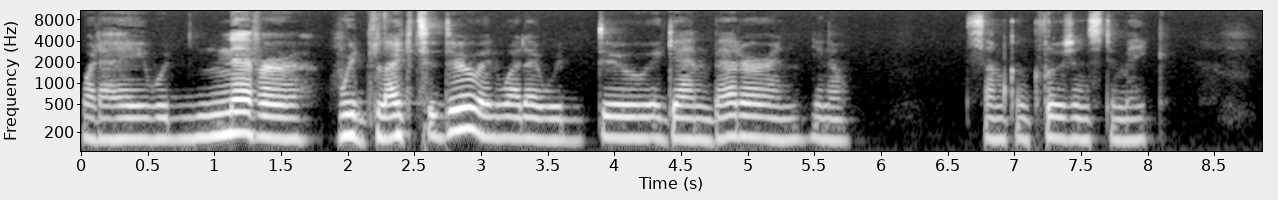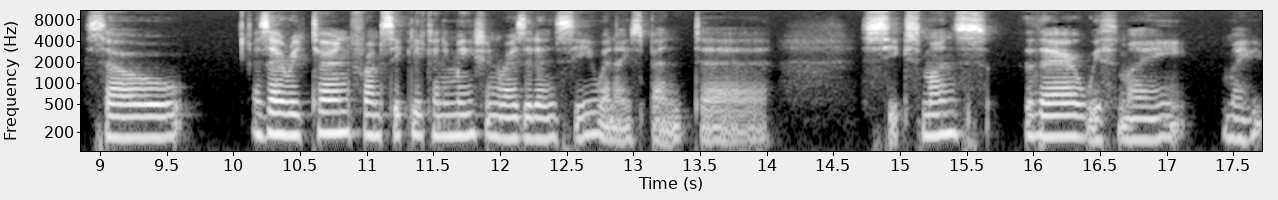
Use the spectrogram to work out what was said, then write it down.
What I would never would like to do and what I would do again better and you know some conclusions to make. So as I returned from Ciclic Animation residency when I spent uh, six months there with my my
